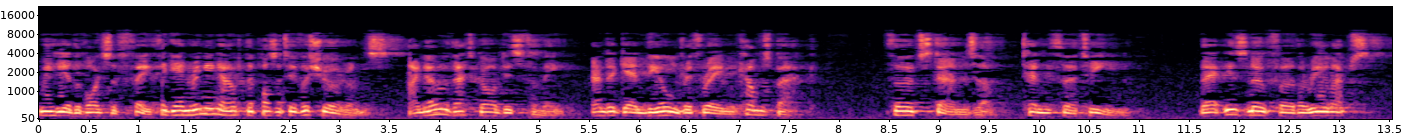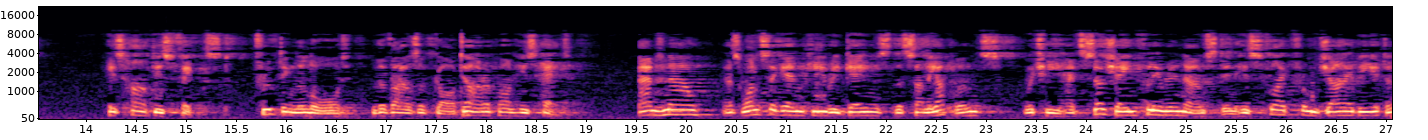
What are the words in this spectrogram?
we hear the voice of faith again ringing out the positive assurance, I know that God is for me. And again the old refrain comes back. Third stanza, 1013. There is no further relapse. His heart is fixed, fruiting the Lord, the vows of God are upon his head. And now, as once again he regains the sunny uplands, which he had so shamefully renounced in his flight from Gibeah to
